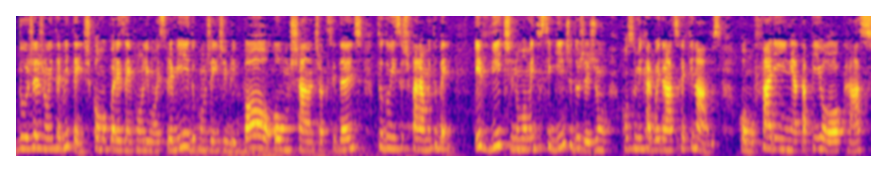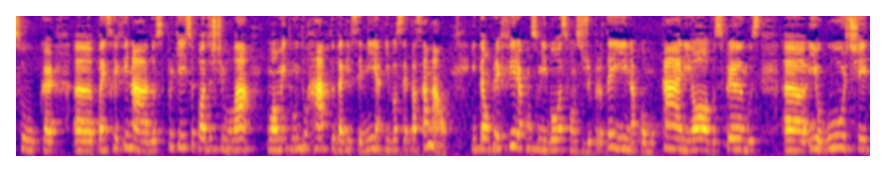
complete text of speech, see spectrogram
do jejum intermitente, como por exemplo um limão espremido com gengibre em pó ou um chá antioxidante, tudo isso te fará muito bem. Evite, no momento seguinte do jejum, consumir carboidratos refinados, como farinha, tapioca, açúcar, uh, pães refinados, porque isso pode estimular um aumento muito rápido da glicemia e você passar mal. Então, prefira consumir boas fontes de proteína, como carne, ovos, frangos, uh, iogurte,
